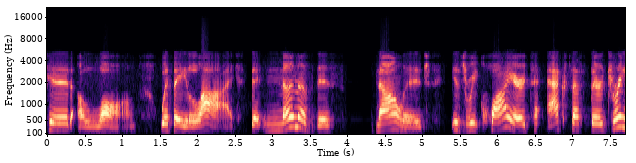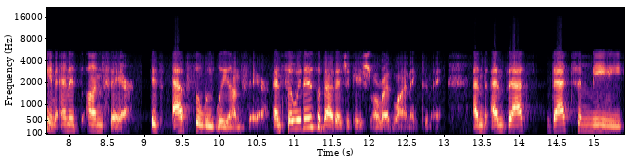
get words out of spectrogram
kid along with a lie that none of this knowledge is required to access their dream, and it's unfair it's absolutely unfair. And so it is about educational redlining to me. And and that's that to me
